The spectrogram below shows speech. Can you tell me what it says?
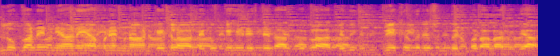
ਲੋਕਾਂ ਨੇ ਨਿਆਣੇ ਆਪਣੇ ਨਾਨਕੇ ਘਲਾਤੇ ਕੋਈ ਕਿਸੇ ਰਿਸ਼ਤੇਦਾਰ ਕੋ ਘਲਾਤੇ ਵੀ ਵੇਖਿਓ ਕਦੇ ਸੂਬੇ ਨੂੰ ਪਤਾ ਲੱਗ ਗਿਆ।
